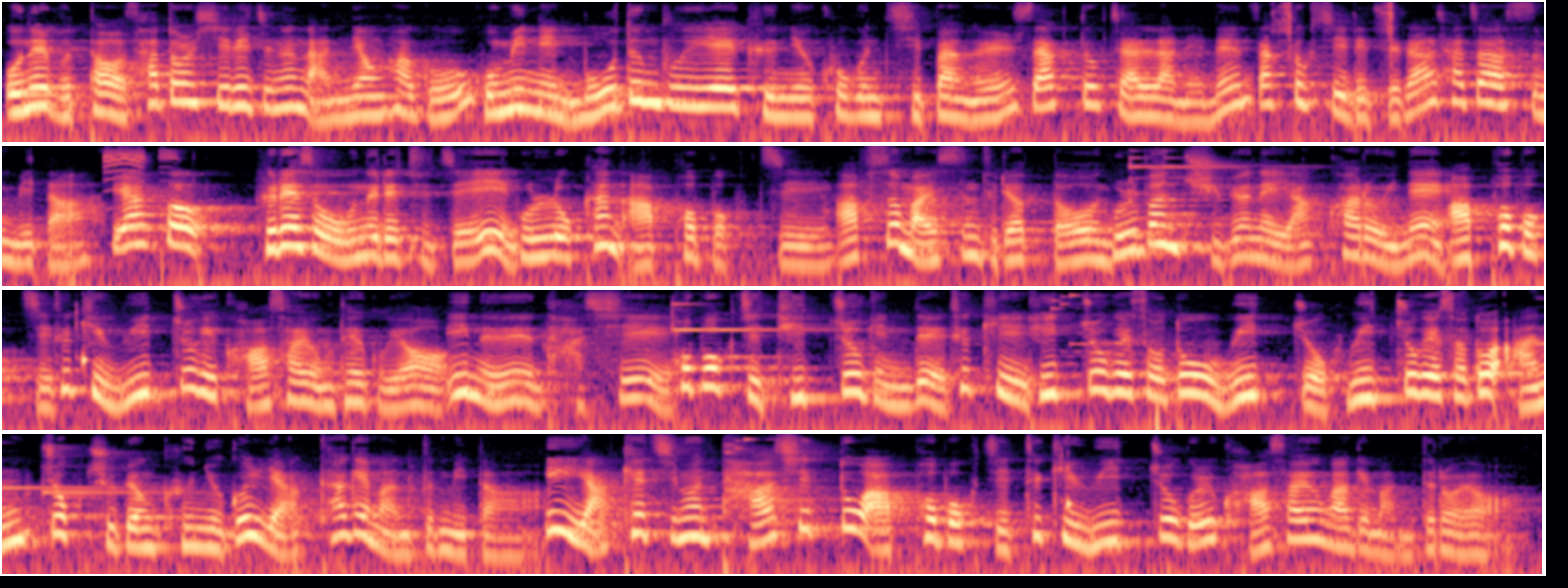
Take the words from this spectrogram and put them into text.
오늘부터 사돌 시리즈는 안녕하고 고민인 모든 부위의 근육 혹은 지방을 싹둑 잘라내는 싹둑 시리즈가 찾아왔습니다. 야호! 그래서 오늘의 주제인 볼록한 아퍼벅지. 앞서 말씀드렸던 골반 주변의 약화로 인해 아퍼벅지 특히 위쪽이 과사용되고요. 이는 다시 허벅지 뒤쪽인데 특히 뒤쪽에서도 위쪽 위쪽에서도 안쪽 주변 근육을 약하게 만듭니다. 이 약해짐은 다시 또 아퍼벅지 특히 위쪽을 과사용하게 만들어요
